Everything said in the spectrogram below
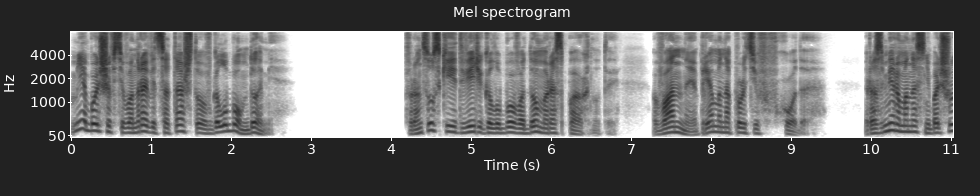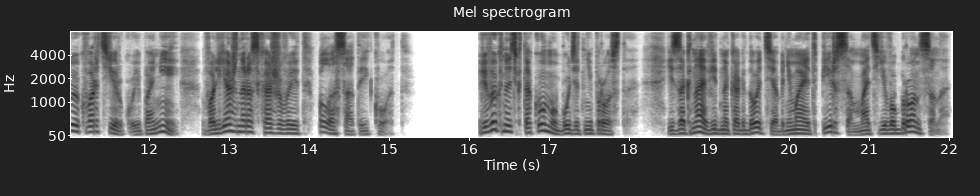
Мне больше всего нравится та, что в голубом доме. Французские двери голубого дома распахнуты. Ванная прямо напротив входа. Размером она с небольшую квартирку, и по ней вальяжно расхаживает полосатый кот. Привыкнуть к такому будет непросто. Из окна видно, как Дотти обнимает Пирса, мать его Бронсона,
